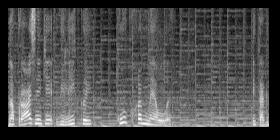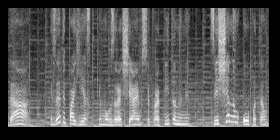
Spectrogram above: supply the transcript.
на празднике Великой Кумбхамеллы. И тогда из этой поездки мы возвращаемся пропитанными священным опытом,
